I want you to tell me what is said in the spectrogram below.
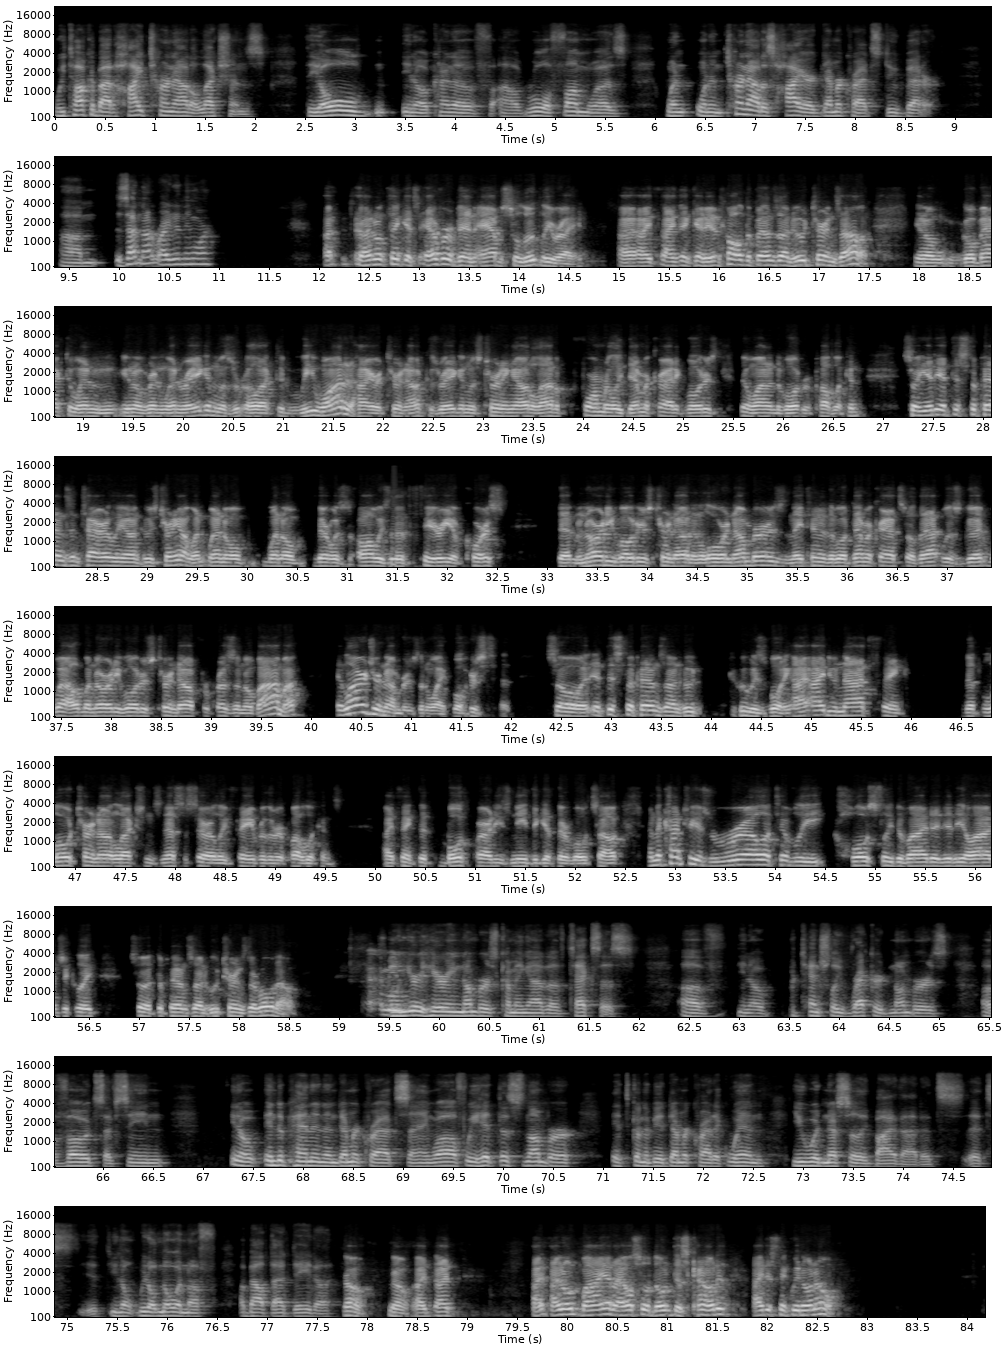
we talk about high turnout elections. The old, you know, kind of uh, rule of thumb was when when turnout is higher, Democrats do better. Um, is that not right anymore? I, I, don't think it's ever been absolutely right. I, I, think it, it all depends on who turns out you know, go back to when, you know, when, when Reagan was elected, we wanted higher turnout because Reagan was turning out a lot of formerly Democratic voters that wanted to vote Republican. So it, it just depends entirely on who's turning out. When, when, oh, when oh, there was always the theory, of course, that minority voters turned out in lower numbers and they tended to vote Democrat. So that was good. Well, minority voters turned out for President Obama in larger numbers than white voters did. So it, it just depends on who, who is voting. I, I do not think that low turnout elections necessarily favor the Republicans. I think that both parties need to get their votes out. And the country is relatively closely divided ideologically, so it depends on who turns their vote out. I mean, when you're hearing numbers coming out of Texas of, you know, potentially record numbers of votes, I've seen, you know, independent and Democrats saying, well, if we hit this number, it's going to be a Democratic win you wouldn't necessarily buy that. It's it's it, you know we don't know enough about that data. No, no, I, I I I don't buy it. I also don't discount it. I just think we don't know.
